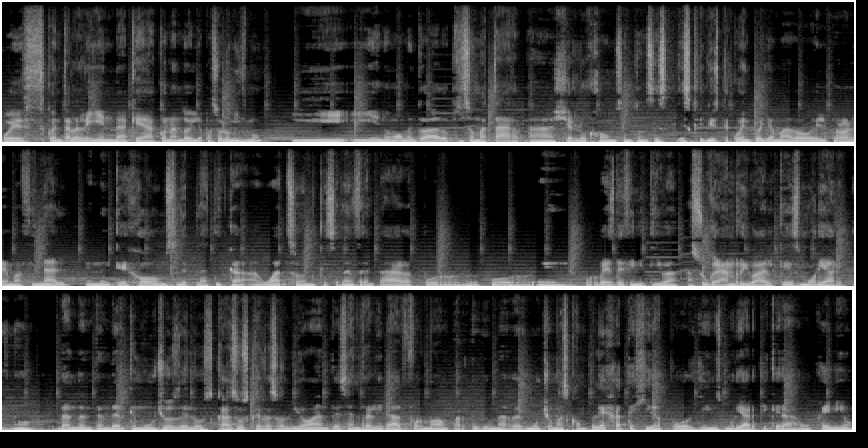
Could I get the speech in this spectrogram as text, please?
pues cuenta la leyenda que a Conan Doyle le pasó lo mismo y, en un momento dado quiso matar a Sherlock Holmes. Entonces escribió este cuento llamado El problema final en el que Holmes le platica a Watson que se va a enfrentar por, por, eh, por, vez definitiva a su gran rival que es Moriarty, ¿no? Dando a entender que muchos de los casos que resolvió antes en realidad formaban parte de una red mucho más compleja tejida por James Moriarty, que era un genio,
